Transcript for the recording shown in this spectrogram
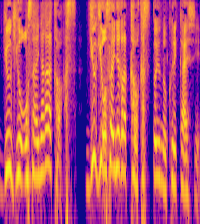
ぎゅうぎゅう押さえながら乾かす。ぎゅうぎゅう押さえながら乾かすというのを繰り返し。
